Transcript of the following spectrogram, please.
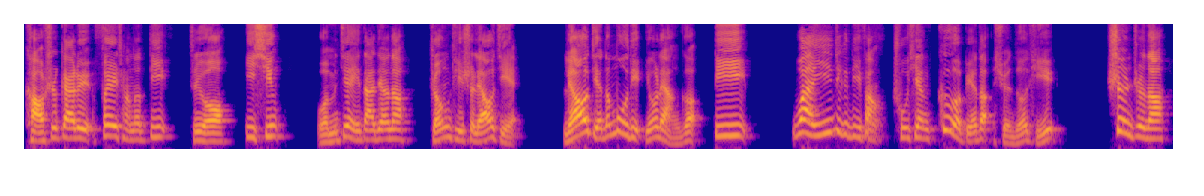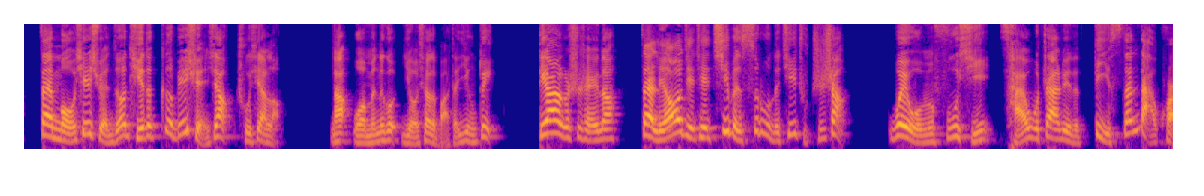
考试概率非常的低，只有一星。我们建议大家呢，整体是了解，了解的目的有两个：第一，万一这个地方出现个别的选择题，甚至呢，在某些选择题的个别选项出现了。那我们能够有效的把它应对。第二个是谁呢？在了解这些基本思路的基础之上，为我们复习财务战略的第三大块，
